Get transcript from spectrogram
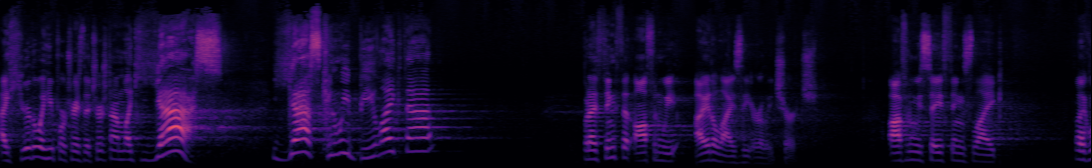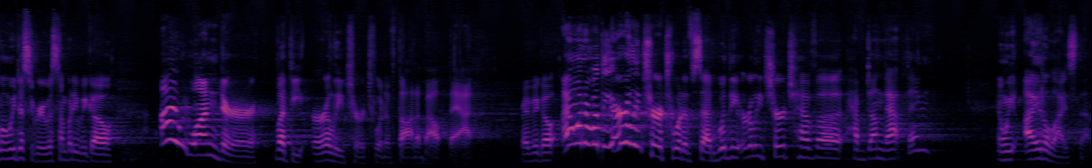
I hear the way he portrays the church, and I'm like, yes, yes, can we be like that? But I think that often we idolize the early church. Often we say things like, like when we disagree with somebody, we go, I wonder what the early church would have thought about that. Right? We go, I wonder what the early church would have said. Would the early church have, uh, have done that thing? And we idolize them.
